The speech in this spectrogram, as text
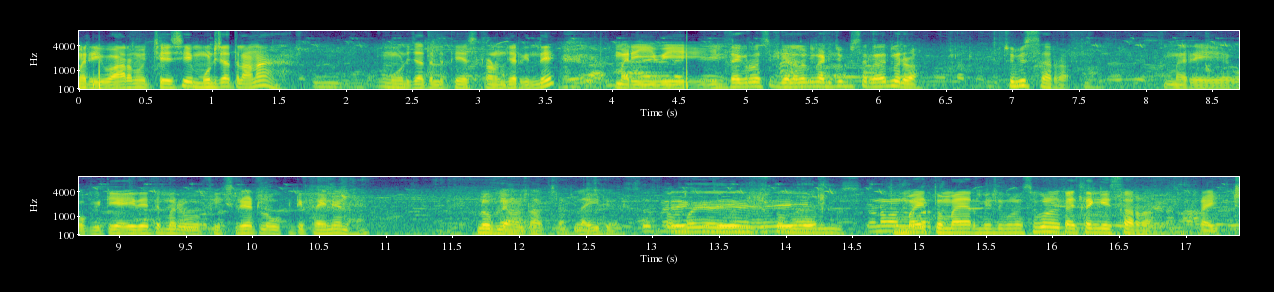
మరి ఈ వారం వచ్చేసి మూడు జతలనా? మూడు జతలు తీసుకోవడం జరిగింది. మరి ఇవి ఇంటి దగ్గర వచ్చి గెలలు కట్టి చూపిస్తారు కదా మీరు? చూపిస్తారు? మరి ఒకటి ఐదు అయితే మరి ఫిక్స్ రేట్లో ఒకటి పైన లోపల ఏమంటారు సార్ లైట్ తొంభై తొంభై ఆరు మీద కూడా కూడా ఖచ్చితంగా ఇస్తారు? రైట్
